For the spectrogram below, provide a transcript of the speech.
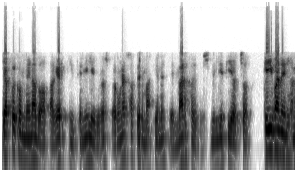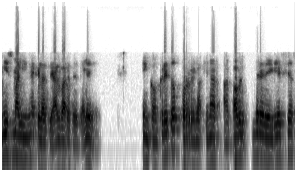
ya fue condenado a pagar 15.000 euros por unas afirmaciones de marzo de 2018 que iban en la misma línea que las de Álvarez de Toledo, en concreto por relacionar al padre de Iglesias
